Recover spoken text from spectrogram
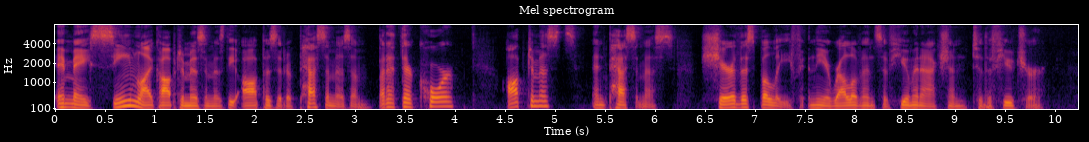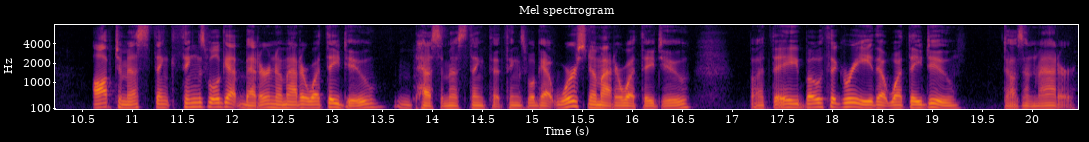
It may seem like optimism is the opposite of pessimism, but at their core, optimists and pessimists share this belief in the irrelevance of human action to the future. Optimists think things will get better no matter what they do. Pessimists think that things will get worse no matter what they do, but they both agree that what they do doesn't matter.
